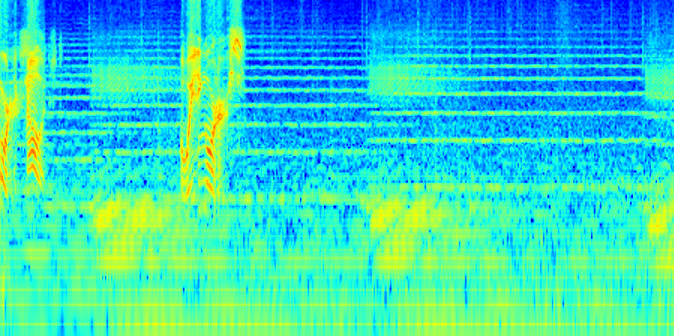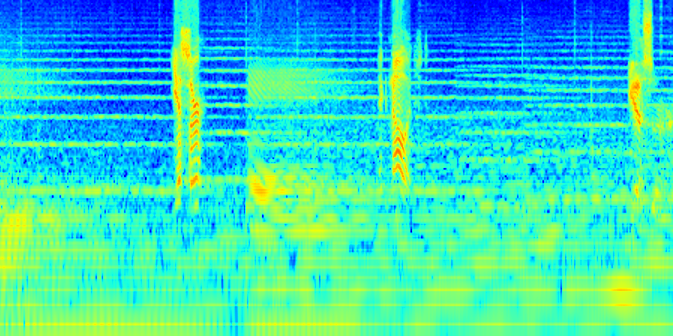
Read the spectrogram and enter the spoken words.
Orders. Acknowledged. Awaiting orders. Yes, sir. Acknowledged. Yes, sir.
